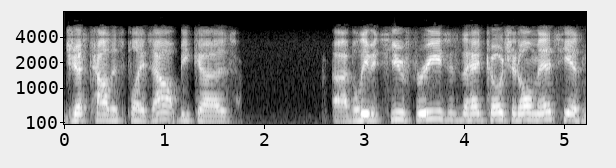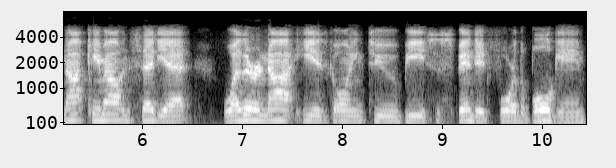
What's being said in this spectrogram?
just how this plays out because I believe it's Hugh Freeze is the head coach at Ole Miss. He has not came out and said yet whether or not he is going to be suspended for the bowl game.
